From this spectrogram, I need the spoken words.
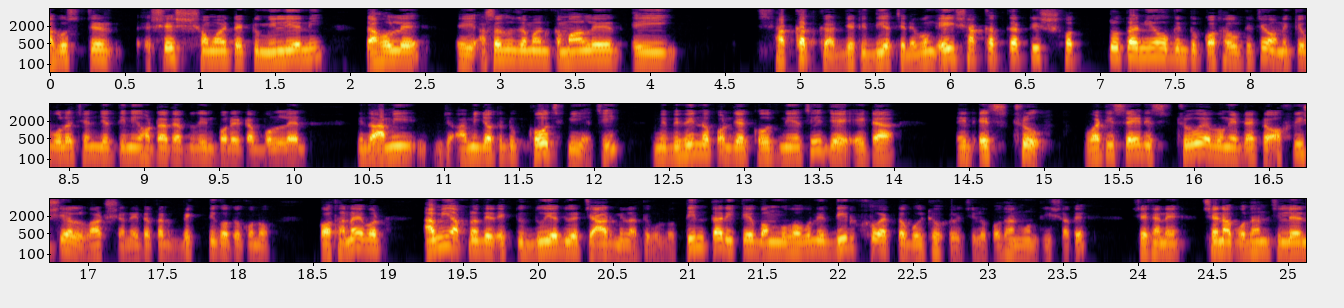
আগস্টের শেষ সময়টা একটু মিলিয়ে নিই, তাহলে এই আসাদুজ্জামান কামালের এই সাক্ষাৎকার যেটি দিয়েছেন এবং এই সাক্ষাৎকারটির সত্যতা নিয়েও কিন্তু কথা উঠেছে। অনেকে বলেছেন যে তিনি হঠাৎ এতদিন পরে এটা বললেন, কিন্তু আমি আমি যতটুকু খোঁজ নিয়েছি, আমি বিভিন্ন পর্যায়ে খোঁজ নিয়েছি যে এটা it's true what is side is true এবং এটা একটা অফিসিয়াল ভার্সন এটা তার ব্যক্তিগত কোনো কথা নয় এবার আমি আপনাদের একটু দুয়ে দুয়ে চার মেলাতে বলব। তিন তারিখে বঙ্গভবনে দীর্ঘ একটা বৈঠক হয়েছিল প্রধানমন্ত্রীর সাথে। সেখানে সেনা প্রধান ছিলেন,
